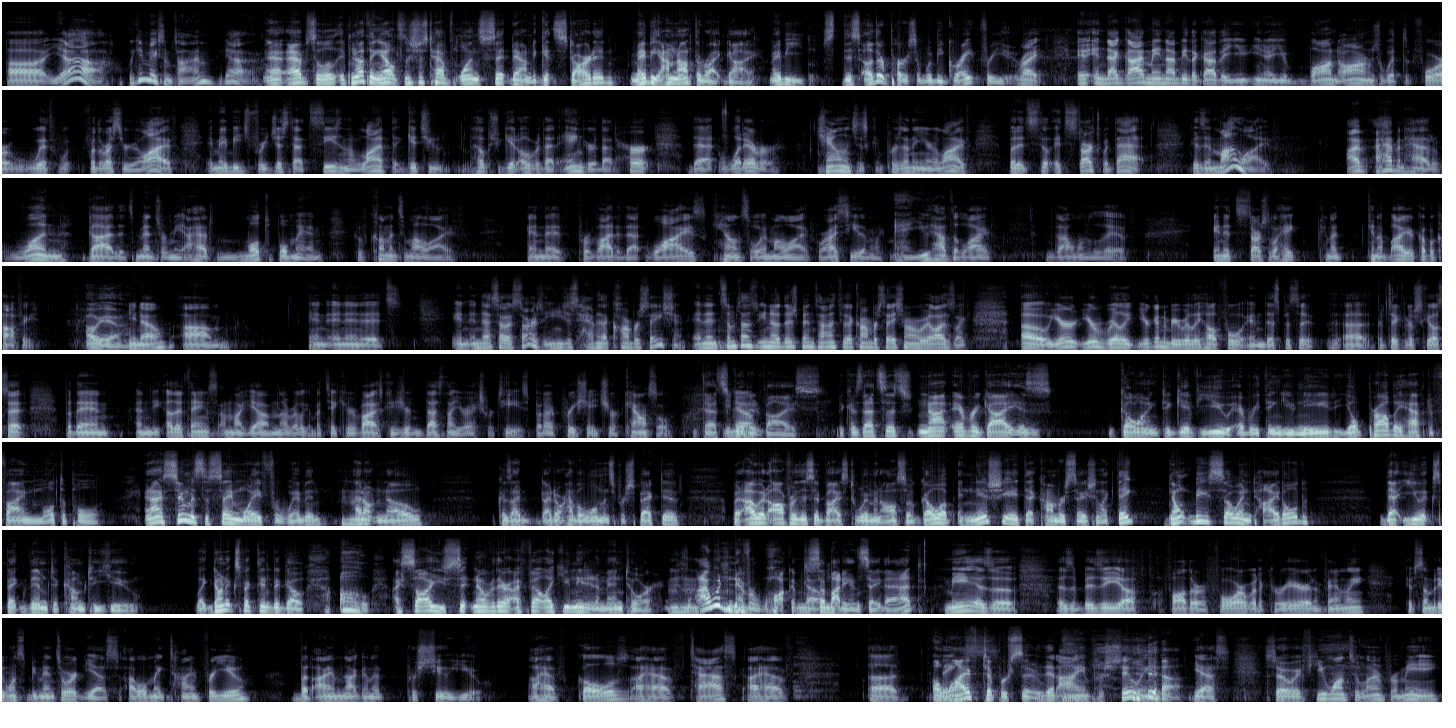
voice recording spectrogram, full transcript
uh, yeah, we can make some time. Yeah. A- absolutely. If nothing else, let's just have one sit down to get started. Maybe I'm not the right guy. Maybe this other person would be great for you. Right. And, and that guy may not be the guy that you you know you bond arms with for with for the rest of your life. It may be for just that season of life that gets you helps you get over that anger, that hurt, that whatever challenges presenting in your life. But it still it starts with that because in my life, I've I haven't had one guy that's mentored me. I had multiple men who've come into my life and they've provided that wise counsel in my life where I see them like, man, you have the life that I want to live. And it starts with like, hey, can I can I buy you a cup of coffee? Oh, yeah. You know? Um and and, and it's and, and that's how it starts. And you just having that conversation. And then sometimes, you know, there's been times through that conversation where I realize like, oh, you're you're really you're gonna be really helpful in this specific uh, particular skill set. But then and the other things, I'm like, yeah, I'm not really gonna take your advice because you're that's not your expertise. But I appreciate your counsel. That's You good know? advice because that's, that's not every guy is going to give you everything you need. You'll probably have to find multiple. And I assume it's the same way for women. Mm-hmm. I don't know because I, I don't have a woman's perspective. But I would offer this advice to women also go up, initiate that conversation. Like they don't be so entitled that you expect them to come to you. Like, don't expect them to go, Oh, I saw you sitting over there. I felt like you needed a mentor. I would never walk up to somebody and say that. me as a as a busy uh, father of four with a career and a family if somebody wants to be mentored yes i will make time for you but i am not going to pursue you i have goals i have tasks i have uh, A life to pursue. that i am pursuing Yeah. yes so if you want to learn from me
